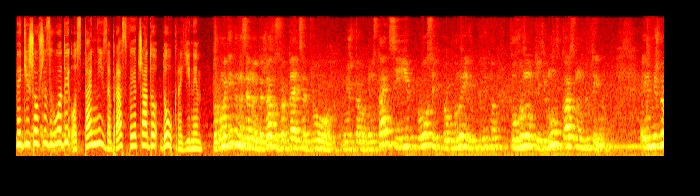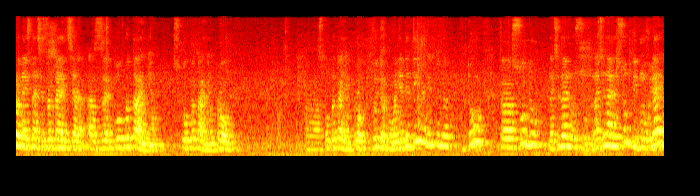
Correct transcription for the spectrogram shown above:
Не дійшовши згоди, останній забрав своє чадо до України. Громадянин іноземної держави звертається до міжнародної інстанції і просить, пропонує відповідно повернути йому вказану дитину. Е, Міжнародна інстанція звертається з клопотанням, з клопотанням про з клопотанням про витребування дитини відповідно до е, суду Національного суду. Національний суд відмовляє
